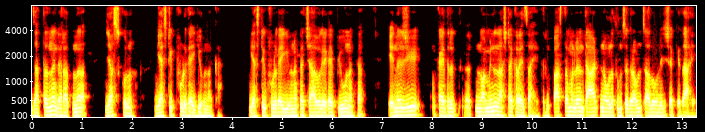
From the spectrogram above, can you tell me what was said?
जाताना घरातनं जास्त करून गॅस्ट्रिक फूड काही घेऊ नका. गॅस्ट्रिक फूड काही घेऊ नका चहा वगैरे काही पिऊ नका. एनर्जी काहीतरी नॉमिनल नाश्ता करायचा आहे. कारण तर म्हटल्यानंतर आठ नऊला तुमचं ग्राउंड चालू होण्याची शक्यता आहे.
